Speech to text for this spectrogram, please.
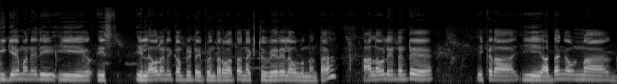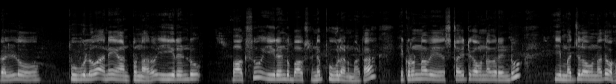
ఈ గేమ్ అనేది ఈ ఈ లెవెల్ అనేది కంప్లీట్ అయిపోయిన తర్వాత నెక్స్ట్ వేరే లెవెల్ ఉందంట. ఆ లెవెల్ ఏంటంటే ఇక్కడ ఈ అడ్డంగా ఉన్న గళ్ళు పువ్వులు అని అంటున్నారు. ఈ రెండు బాక్సు ఈ రెండు బాక్సులు ఉన్నాయి పువ్వులు అనమాట ఇక్కడ ఉన్నవి స్ట్రైట్గా ఉన్నవి రెండు. ఈ మధ్యలో ఉన్నది ఒక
